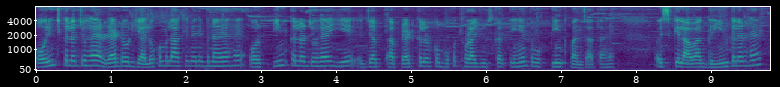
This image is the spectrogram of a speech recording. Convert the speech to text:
ऑरेंज कलर जो है, रेड और येलो को मिला के मैंने बनाया है। और पिंक कलर जो है, ये जब आप रेड कलर को बहुत थोड़ा यूज़ करते हैं तो वो पिंक बन जाता है। और इसके अलावा ग्रीन कलर है।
